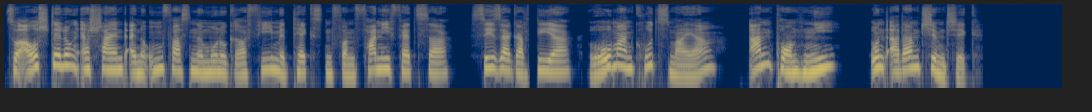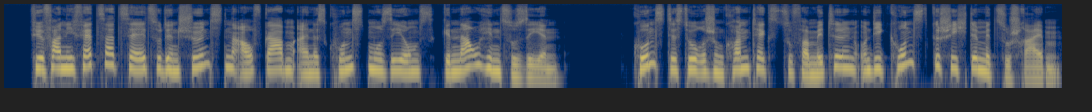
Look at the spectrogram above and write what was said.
Zur Ausstellung erscheint eine umfassende Monographie mit Texten von Fanny Fetzer, Cesar Garcia, Roman Kruzmeier, Anne Pontny und Adam Cimcik. Für Fanny Fetzer zählt zu den schönsten Aufgaben eines Kunstmuseums, genau hinzusehen, kunsthistorischen Kontext zu vermitteln und die Kunstgeschichte mitzuschreiben,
